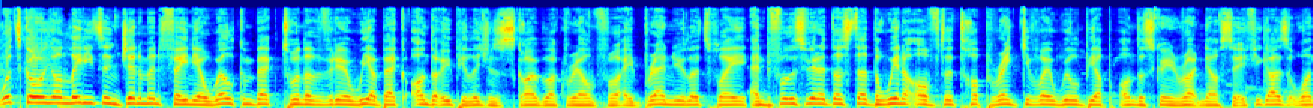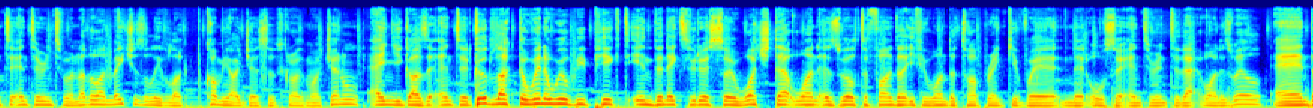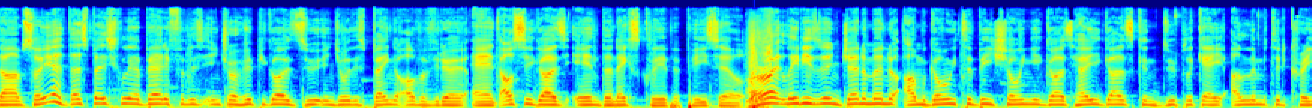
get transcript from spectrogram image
what's going on ladies and gentlemen, Fania, welcome back to another video. We are back on the OP Legends Skyblock Realm for a brand new Let's Play. And before this video does start, the winner of the top rank giveaway will be up on the screen right now. So if you guys want to enter into another one, make sure to leave a like, comment, like, and subscribe to my channel. And you guys are entered. Good luck, the winner will be picked in the next video. So watch that one as well to find out if you won the top rank giveaway and then also enter into that one as well. And um, so yeah, that's basically about it for this intro. Hope you guys do enjoy this banger of a video and I'll see you guys in the next clip. Peace out. Alright ladies and gentlemen, I'm going to be showing you guys how you guys can duplicate unlimited crate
